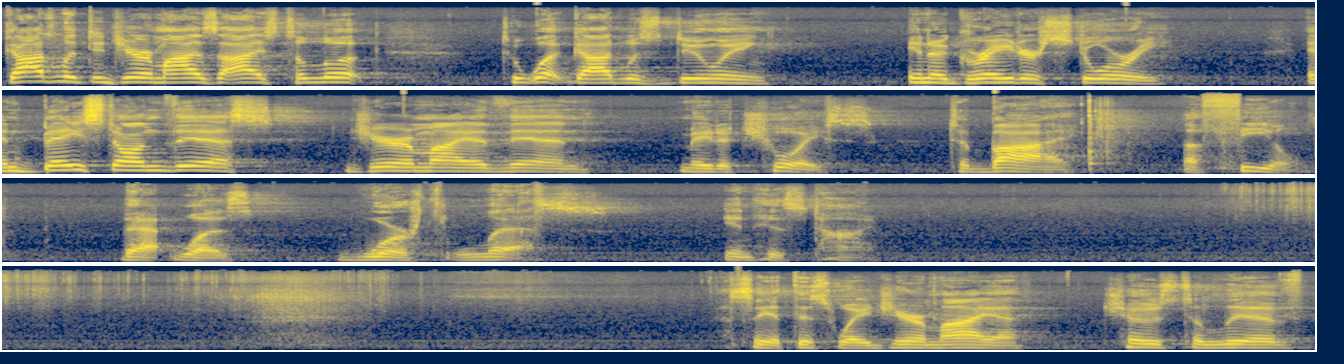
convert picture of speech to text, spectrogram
God lifted Jeremiah's eyes to look to what God was doing in a greater story. And based on this, Jeremiah then made a choice to buy a field that was worth less in his time. I say it this way Jeremiah chose to live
